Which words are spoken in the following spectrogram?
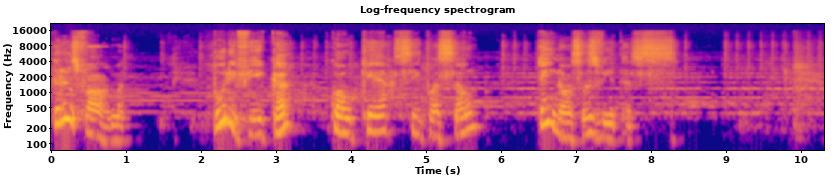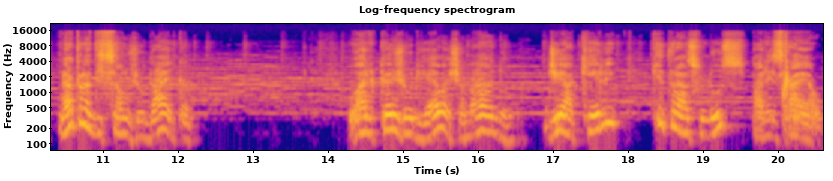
transforma, purifica qualquer situação em nossas vidas. Na tradição judaica, o arcanjo Uriel é chamado de aquele que traz luz para Israel.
